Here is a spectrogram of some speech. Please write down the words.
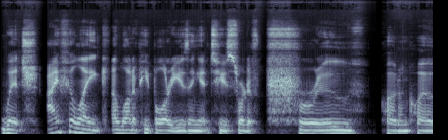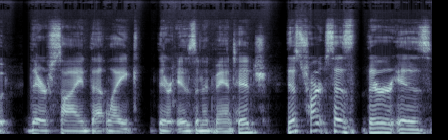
which I feel like a lot of people are using it to sort of prove, quote unquote, their side that like there is an advantage. This chart says there is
